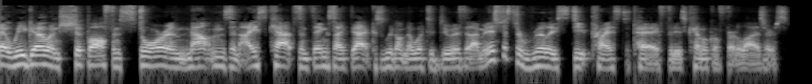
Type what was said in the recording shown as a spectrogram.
That we go and ship off and store in mountains and ice caps and things like that because we don't know what to do with it. I mean, it's just a really steep price to pay for these chemical fertilizers.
